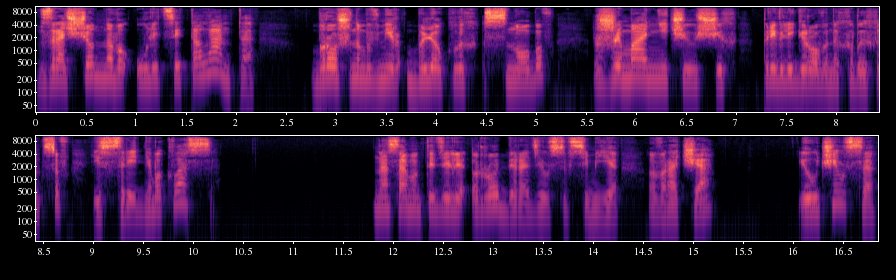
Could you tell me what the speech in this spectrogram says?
возвращенного улицей таланта, брошенном в мир блеклых снобов, жеманничающих привилегированных выходцев из среднего класса. На самом-то деле Робби родился в семье врача и учился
